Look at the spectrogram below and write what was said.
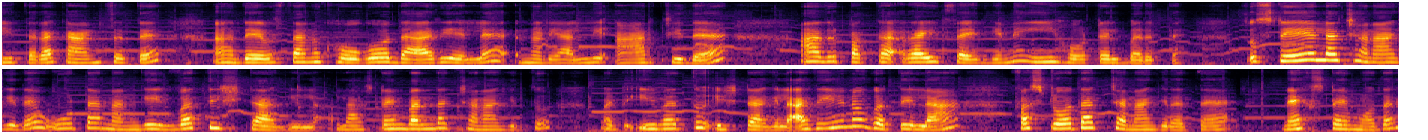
ಈ ಥರ ಕಾಣಿಸುತ್ತೆ. ದೇವಸ್ಥಾನಕ್ಕೆ ಹೋಗೋ ದಾರಿಯಲ್ಲೇ ನೋಡಿ, ಅಲ್ಲಿ ಆರ್ಚ್ ಇದೆ. ಅದ್ರ ಪಕ್ಕ ರೈಟ್ ಸೈಡ್ಗೆ ಈ ಹೋಟೆಲ್ ಬರುತ್ತೆ. ಸೊ ಸ್ಟೇ ಎಲ್ಲ ಚೆನ್ನಾಗಿದೆ. ಊಟ ನನಗೆ ಇವತ್ತು ಇಷ್ಟ ಆಗಿಲ್ಲ. ಲಾಸ್ಟ್ ಟೈಮ್ ಬಂದಾಗ ಚೆನ್ನಾಗಿತ್ತು ಬಟ್ ಇವತ್ತು ಇಷ್ಟ ಆಗಿಲ್ಲ. ಅದೇನೂ ಗೊತ್ತಿಲ್ಲ. ಫಸ್ಟ್ ಹೋದಾಗ ಚೆನ್ನಾಗಿರುತ್ತೆ ನೆಕ್ಸ್ಟ್ ಟೈಮ್ ಹೋದಾಗ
